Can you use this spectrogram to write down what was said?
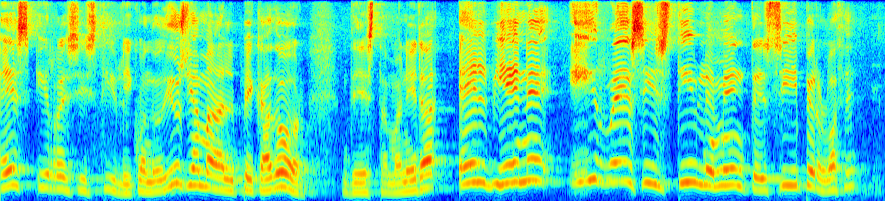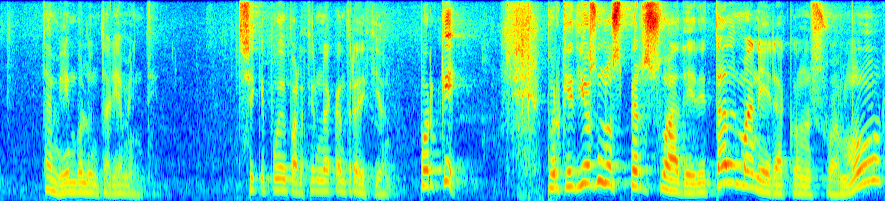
Es irresistible. Y cuando Dios llama al pecador de esta manera, Él viene irresistiblemente, sí, pero lo hace también voluntariamente. Sé que puede parecer una contradicción. ¿Por qué? Porque Dios nos persuade de tal manera con su amor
